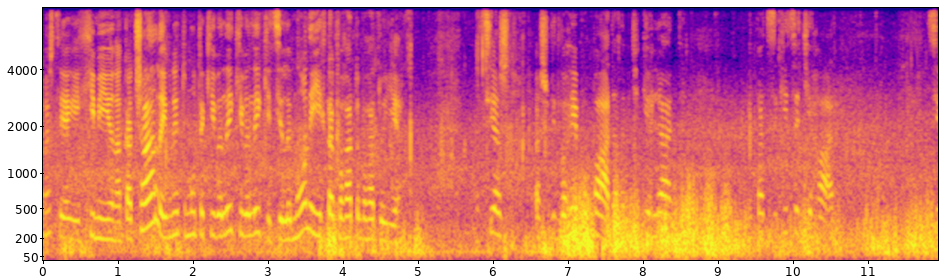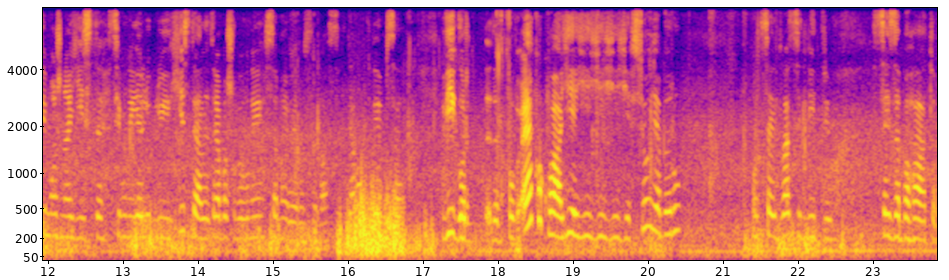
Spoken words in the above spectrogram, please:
Бачите, як їх хімією накачали, і вони тому такі великі-великі, ці лимони, їх так багато-багато є. Ці аж, аж від ваги попадали, ви тільки гляньте. Який це тягар. Ці можна їсти. Ці вони я люблю їх їсти, але треба, щоб вони самі виросли у вас. Йдемо подивимося. Вігор е, по- екоква, є, є, є, є, є. Все, я беру оцей 20 літрів. Цей забагато.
